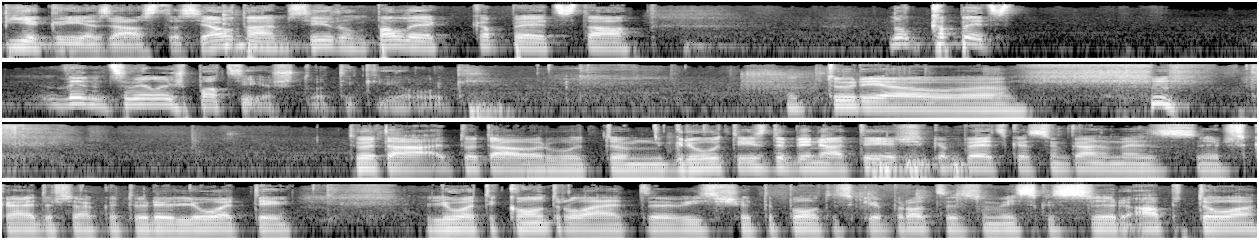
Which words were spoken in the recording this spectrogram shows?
piegriezās. Tas jautājums ir un paliek, kāpēc tā, nu, kāpēc venecuēlieši pacieši to tik ilgi? Nu, tur jau. Uh, To tā, to tā varbūt um, grūti izdabināt tieši kāpēc, kas un kā nu mēs ir skaidrs, jā, ka tur ir ļoti uh, ļoti kontrolēti visi šie politiskie procesi un viss, kas ir ap to.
